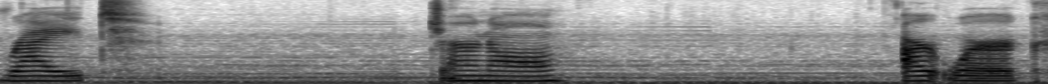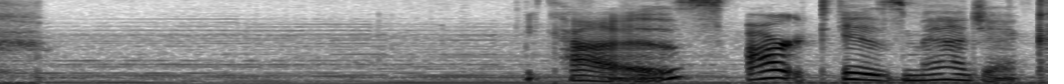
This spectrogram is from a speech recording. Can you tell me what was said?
write, journal, artwork. Because art is magic.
